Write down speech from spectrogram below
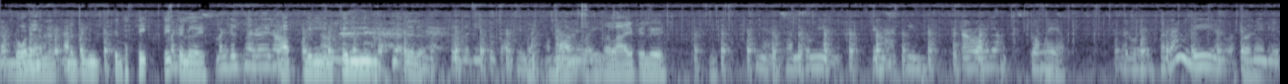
จะโดนอันนั้นมันเป็นเป็นทับทิกติดไปเลย มันดึงกันเลยเนาะครับดึงมันตึงเยอะเลยเลยตึง ก็ดีตึงก็ดีครับมะพร้าวเนี่ยไว้ละลายไปเลย เนี่ยฉันก็มีเป็นหากินนั่งลองยังลงแล้วฝรั่งดีอย่างว่าตัวนี้เด็ด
